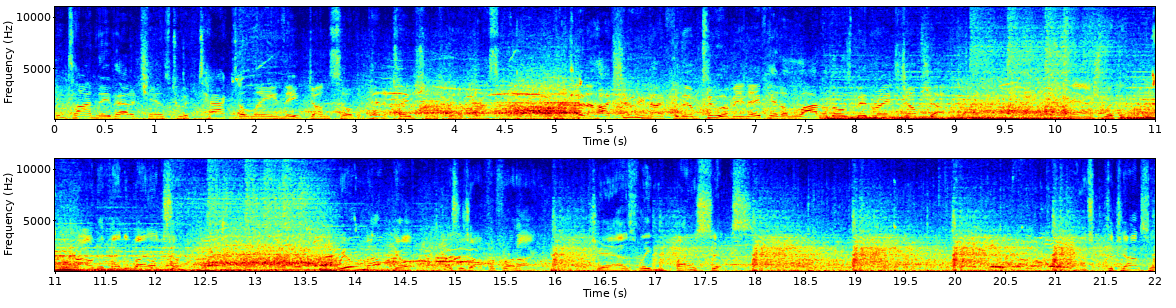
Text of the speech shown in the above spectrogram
Anytime they've had a chance to attack the lane, they've done so. The penetration has been impressive. It's been a hot shooting night for them, too. I mean, they've hit a lot of those mid-range jump shots. Nash with it. Now defended by Exum. Will not go. This is off the front iron. Jazz leading by six. Pass to Johnson.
